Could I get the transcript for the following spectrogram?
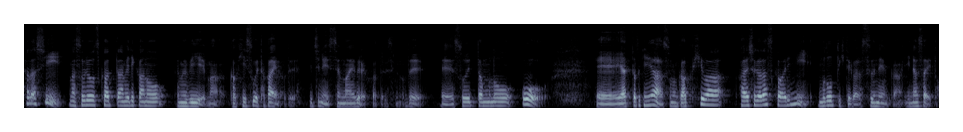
ただし、まあ、それを使ってアメリカの MBA、まあ、学費すごい高いので1年1000万円ぐらいかかったりするので、えー、そういったものを、えー、やった時にはその学費は会社が出す代わりに戻ってきてから数年間いなさいと。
